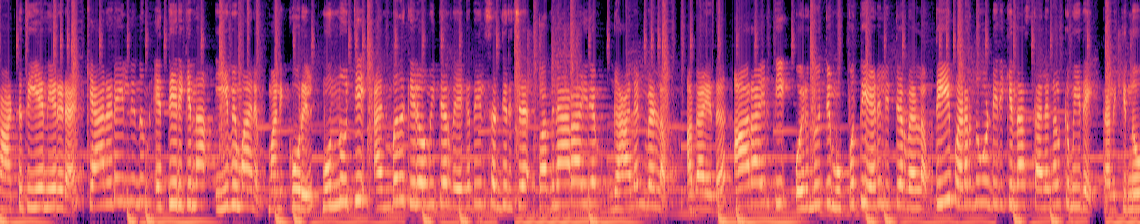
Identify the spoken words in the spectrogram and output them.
കാട്ടുതീയെ നേരിടാൻ കാനഡയിൽ നിന്നും എത്തിയിരിക്കുന്ന ഈ വിമാനം മണിക്കൂറിൽ മുന്നൂറ്റി അൻപത് കിലോമീറ്റർ വേഗതയിൽ സഞ്ചരിച്ച് പതിനാറായിരം ഗാലൻ വെള്ളം അതായത് ആറായിരത്തി ഒരുന്നൂറ്റി മുപ്പത്തിയേഴ് ലിറ്റർ വെള്ളം തീ പടർന്നുകൊണ്ടിരിക്കുന്ന സ്ഥലങ്ങൾക്ക് മീതെ തളിക്കുന്നു.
